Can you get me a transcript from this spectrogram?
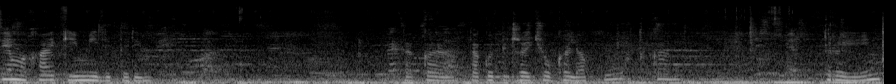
Тема хаки и милитари такая, такой пиджачок а куртка, тренч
